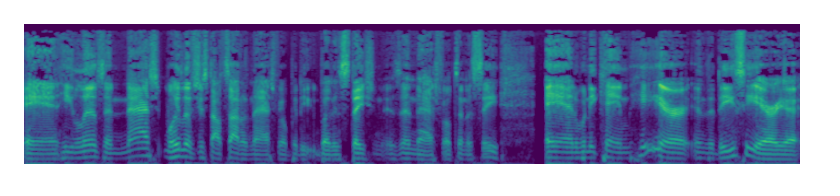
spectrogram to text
and he lives in Nashville. Well, he lives just outside of Nashville, but he, but his station is in Nashville, Tennessee. And when he came here in the D.C. area,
